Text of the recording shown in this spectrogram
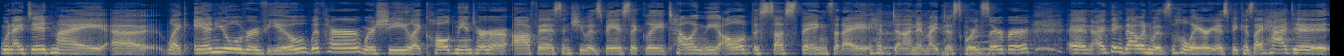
when I did my uh, like annual review with her, where she like called me into her office and she was basically telling me all of the sus things that I had done in my Discord server. And I think that one was hilarious because I had to,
